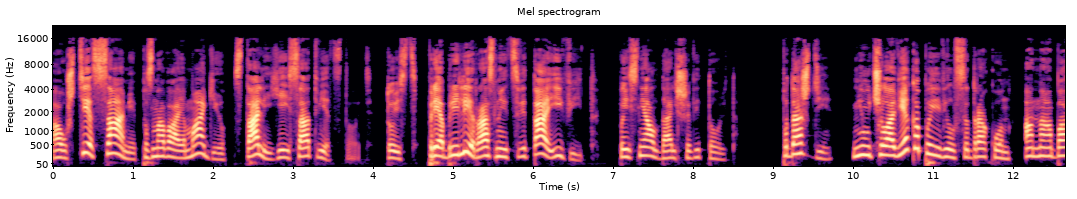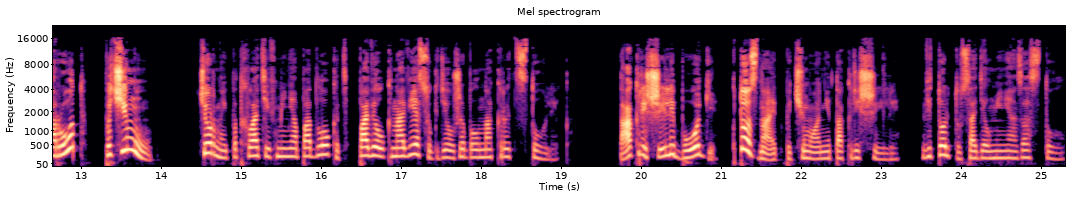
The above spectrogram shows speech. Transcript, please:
а уж те сами, познавая магию, стали ей соответствовать. То есть приобрели разные цвета и вид, пояснял дальше Витольд. Подожди, не у человека появился дракон, а наоборот? Почему? Черный, подхватив меня под локоть, повел к навесу, где уже был накрыт столик. Так решили боги. Кто знает, почему они так решили. Витольд усадил меня за стол.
